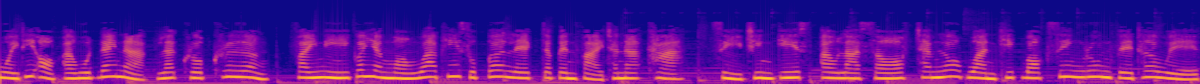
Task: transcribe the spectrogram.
มวยที่ออกอาวุธได้หนักและครบเครื่อง ไฟต์นี้ก็ยังมองว่าพี่ซูเปอร์เล็กจะเป็นฝ่ายชนะค่ะสี่ชิงกิซ อัลลาซอฟแชมป์โลก ONE คิกบ็อกซิ่งรุ่นเฟเธอร์เวท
